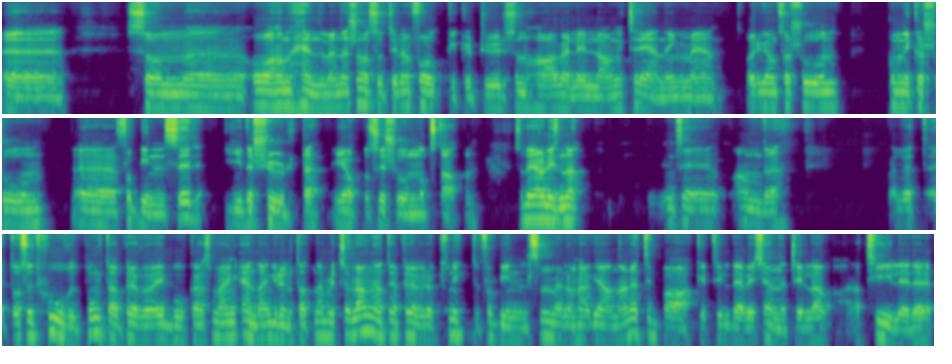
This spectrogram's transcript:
Uh, som, eh, og han henvender seg også til en folkekultur som har veldig lang trening med organisasjon, kommunikasjon, eh, forbindelser i det skjulte i opposisjonen mot staten. Så det er jo liksom det andre et, et, også et hovedpunkt da, prøver i boka som er enda en grunn til at den er blitt så lang, at jeg prøver å knytte forbindelsen mellom haugianerne tilbake til det vi kjenner til av, av tidligere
